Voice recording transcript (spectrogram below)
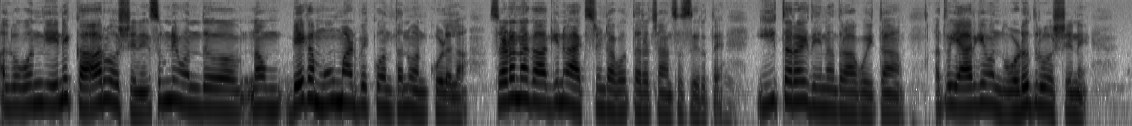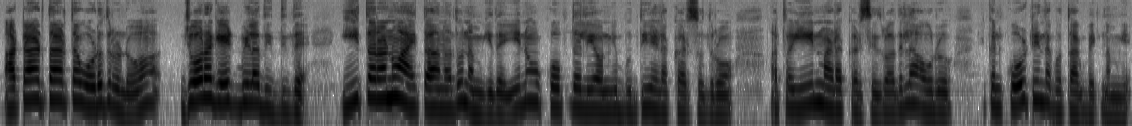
ಅಲ್ವಾ? ಒಂದು ಏನೇ ಕಾರು ಅಷ್ಟೇ ಸುಮ್ಮನೆ ಒಂದು ನಾವು ಬೇಗ ಮೂವ್ ಮಾಡಬೇಕು ಅಂತಲೂ ಅಂದ್ಕೊಳ್ಳಲ್ಲ ಸಡನ್ನಾಗಿ ಆಗಿನೂ ಆಕ್ಸಿಡೆಂಟ್ ಆಗೋ ಥರ ಚಾನ್ಸಸ್ ಇರುತ್ತೆ. ಈ ಥರ ಇದೇನಾದರೂ ಆಗೋಯ್ತಾ? ಅಥವಾ ಯಾರಿಗೆ ಒಂದು ಒಡೆದ್ರು ಅಷ್ಟೇ ಆಟ ಆಡ್ತಾ ಆಡ್ತಾ ಒಡೆದ್ರೂ ಜೋರಾಗಿ ಏಟ್ ಬೀಳೋದು ಇದ್ದಿದ್ದೆ. ಈ ಥರನೂ ಆಯ್ತಾ ಅನ್ನೋದು ನಮಗಿದೆ. ಏನೋ ಕೋಪದಲ್ಲಿ ಅವನಿಗೆ ಬುದ್ಧಿ ಹೇಳಕ್ಕೆ ಕರ್ಸಿದ್ರು. ಅಥವಾ ಏನು ಮಾಡೋಕ್ಕೆ ಕರೆಸಿದ್ರು, ಅದೆಲ್ಲ ಅವರು ಯಾಕಂದ್ರೆ ಕೋರ್ಟಿಂದ ಗೊತ್ತಾಗ್ಬೇಕು ನಮಗೆ.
